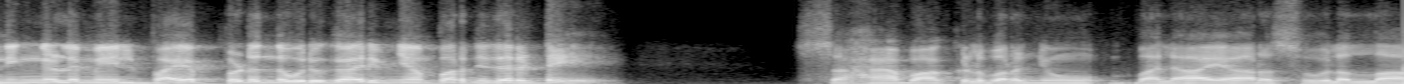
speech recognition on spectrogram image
നിങ്ങളെ മേൽ ഭയപ്പെടുന്ന ഒരു കാര്യം ഞാൻ പറഞ്ഞു തരട്ടെ? സഹാബാക്കൾ പറഞ്ഞു ബലായ റസൂലല്ലാ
